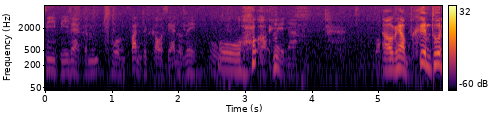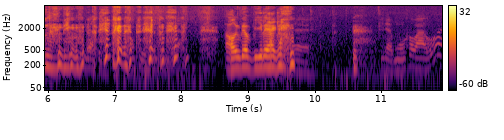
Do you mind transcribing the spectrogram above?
สี่ปีแรกก็โหฟันไปเก่าแสนหมดเลยโอ้โหโอ้บอกเลยนะ เอาแบบขึ้นทุนเลยดิเอาตั้งแต่ปีแรกเลยเออที่ไหนหมูเขาว่าโอ้ย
